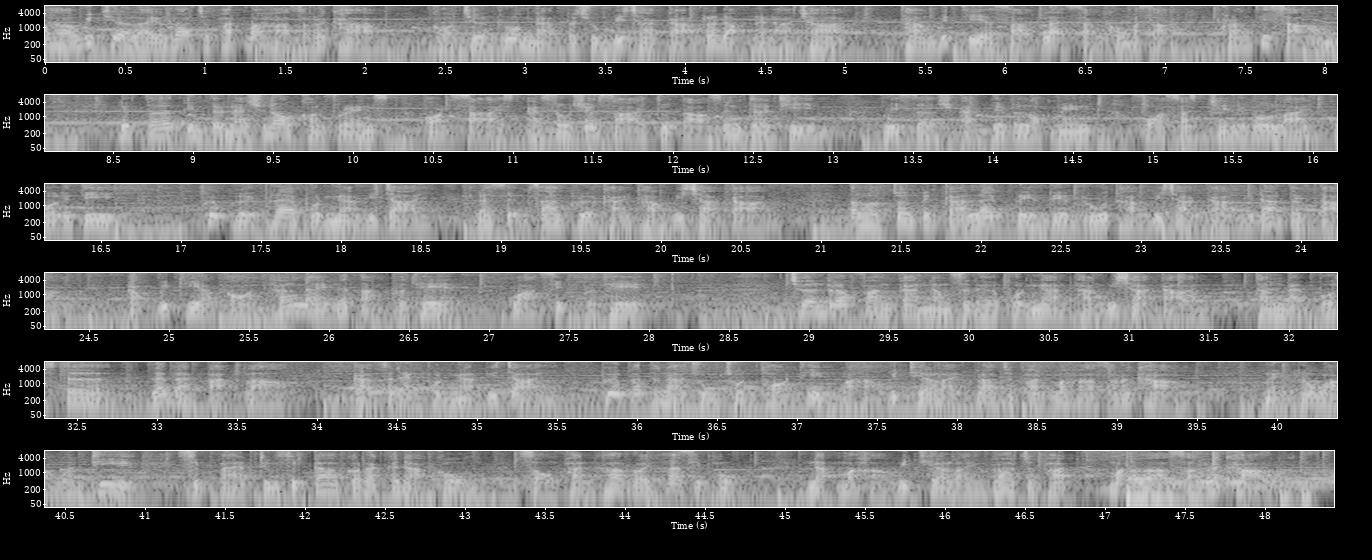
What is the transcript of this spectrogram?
มหาวิทยาลัยราชภัฏมหาสารคาม ขอเชิญร่วมงานประชุมวิชาการระดับนานาชาติ ทางวิทยาศาสตร์และสังคมศาสตร์ ครั้งที่ 3 The Third International Conference on Science and Social Science 2013 Research and Development for Sustainable Life Quality เพื่อเผยแพร่ผลงานวิจัย และเสริมสร้างเครือข่ายทางวิชาการ ตลอดจนเป็นการแลกเปลี่ยนเรียนรู้ทางวิชาการในด้านต่างๆ กับวิทยากรทั้งในและต่างประเทศกว่า 10 ประเทศ เชิญรับฟังการนำเสนอผลงานทางวิชาการ ทั้งแบบโปสเตอร์ และแบบปากเปล่า การแสดงผลงานวิจัย เพื่อพัฒนาชุมชนท้องถิ่นมหาวิทยาลัยราชภัฏมหาสารคาม ในระหว่างวันที่ 18-19 กรกฎาคม 2556 ณ มหาวิทยาลัยราชภัฏมหาสารคาม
